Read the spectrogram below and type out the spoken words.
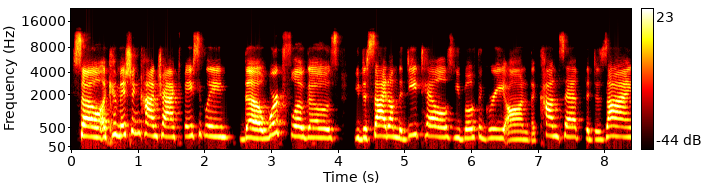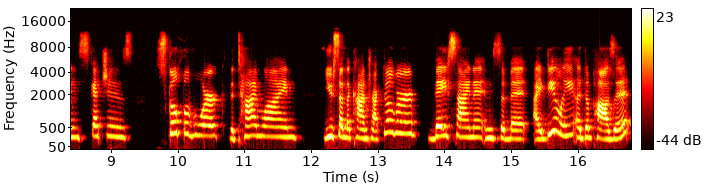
So a commission contract, basically the workflow goes, you decide on the details, you both agree on the concept, the design, sketches, scope of work, the timeline. You send the contract over, they sign it and submit, ideally, a deposit.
